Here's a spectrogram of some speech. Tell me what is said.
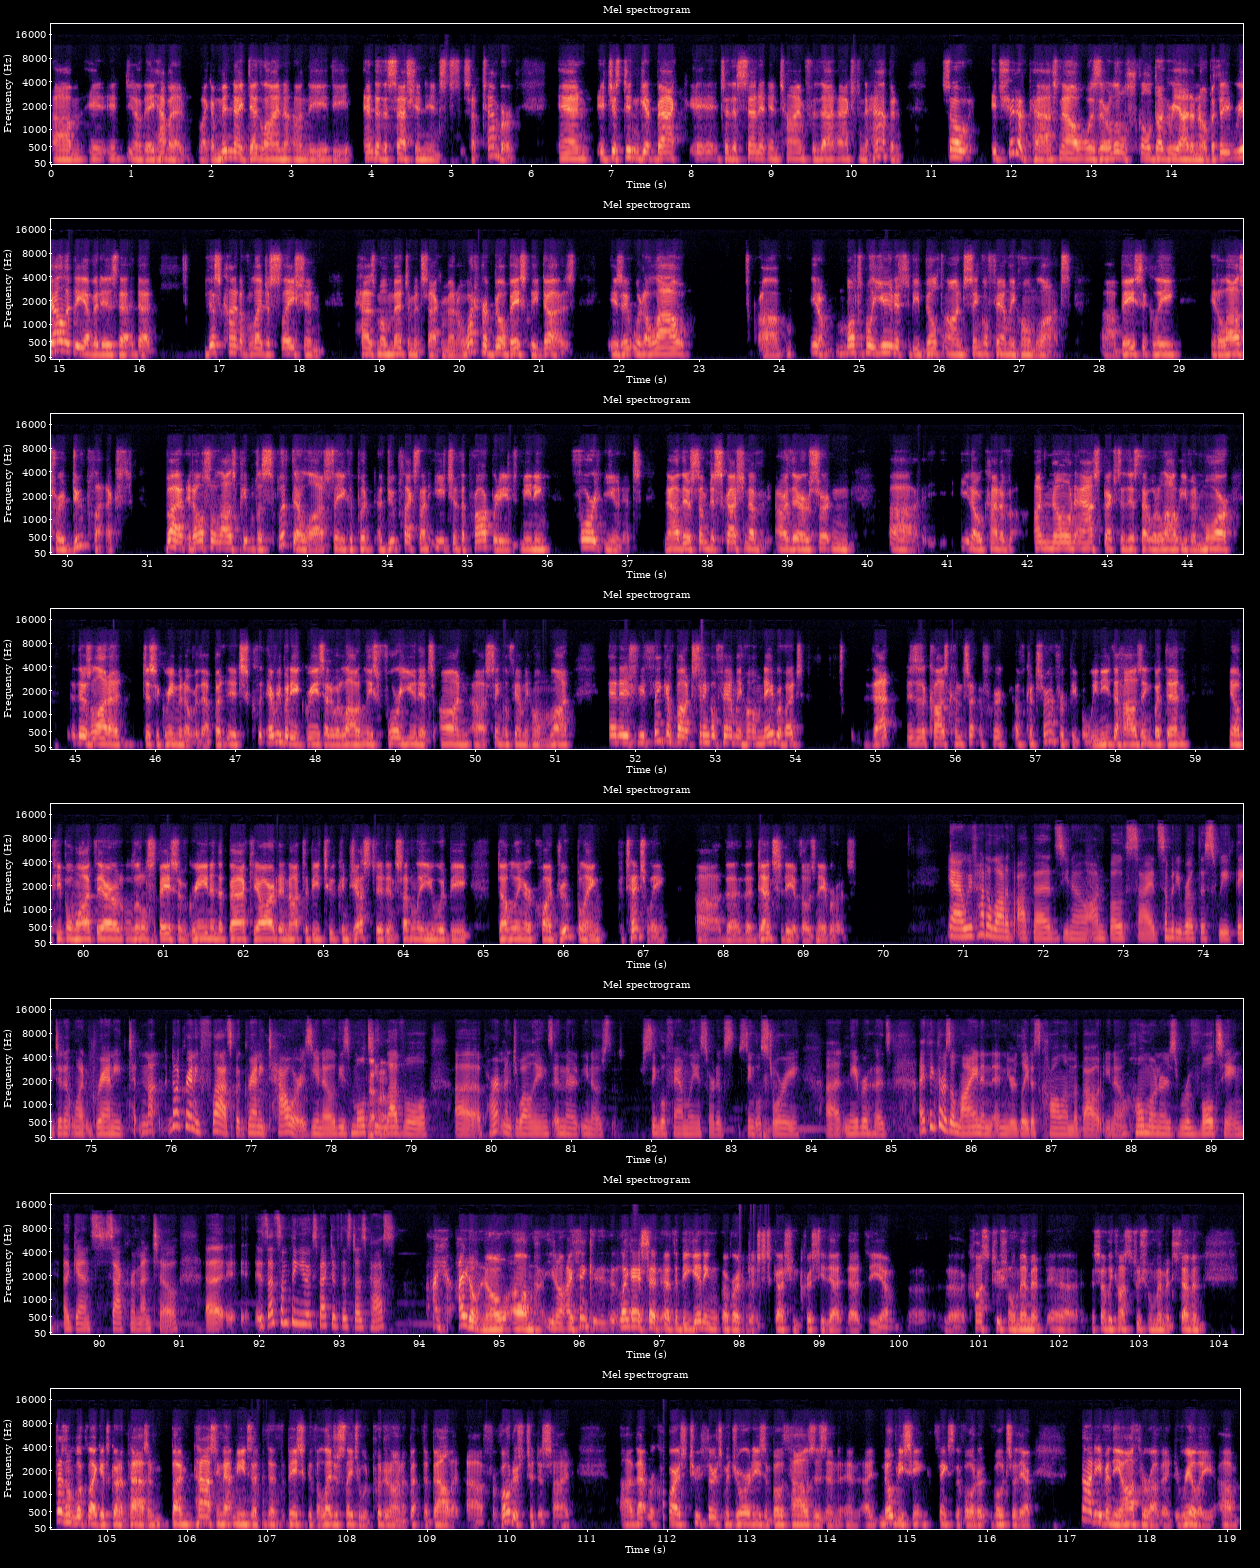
um, it, it, you know they have a like a midnight deadline on the the end of the session in September, and it just didn't get back eh, to the Senate in time for that action to happen. So it should have passed. Now, was there a little skullduggery? I don't know, but the reality of it is that that this kind of legislation has momentum in Sacramento. What her bill basically does is it would allow, uh, you know, multiple units to be built on single-family home lots. Uh, basically, it allows for a duplex, but it also allows people to split their lots so you could put a duplex on each of the properties, meaning four units. Now, there's some discussion of are there certain, uh, you know, kind of unknown aspects to this that would allow even more there's a lot of disagreement over that, but it's everybody agrees that it would allow at least four units on a single family home lot. And if you think about single family home neighborhoods, that is a cause of concern for people. We need the housing, but then, you know, people want their little space of green in the backyard and not to be too congested. And suddenly you would be doubling or quadrupling potentially uh, the, the density of those neighborhoods. Yeah, we've had a lot of op-eds, you know, on both sides. Somebody wrote this week they didn't want granny, t- not not granny flats, but granny towers. You know, these uh-huh. multi-level uh, apartment dwellings in their, you know, single family sort of single hmm. story uh, neighborhoods. I think there was a line in, in your latest column about you know homeowners revolting against Sacramento. Uh, is that something you expect if this does pass? I, I don't know. Um, you know, I think, like I said at the beginning of our discussion, Christy, that that the um, the constitutional amendment, uh, Assembly Constitutional Amendment 7, doesn't look like it's going to pass. And by passing, that means that, that basically the legislature would put it on a, the ballot uh, for voters to decide. Uh, that requires two-thirds majorities in both houses, and, and nobody see, thinks the voter, votes are there. Not even the author of it, really. Um,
